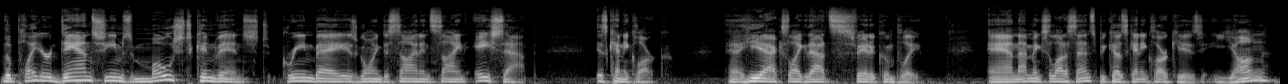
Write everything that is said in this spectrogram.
The player Dan seems most convinced Green Bay is going to sign and sign ASAP is Kenny Clark. Uh, he acts like that's fait accompli. And that makes a lot of sense because Kenny Clark is young.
